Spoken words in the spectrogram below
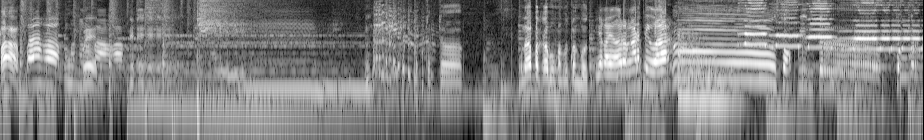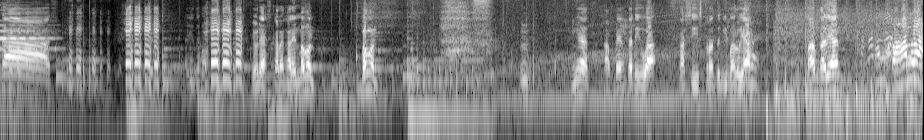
paham. Paham. Tumben. Paham. Hmm? Cek cek cek cek. Kenapa kamu manggut-manggut? Ya kayak orang ngerti, Pak. Uh, sok pinter, sok cerdas. Ya udah, sekarang kalian bangun. Bangun. Hmm, Ingat apa yang tadi Wak kasih strategi baru ya. Paham kalian? Paham, Pak?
